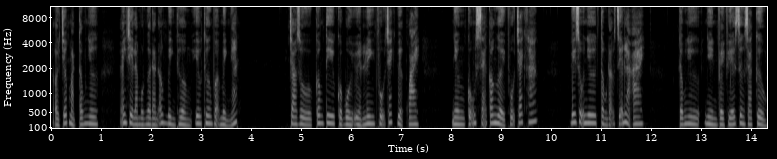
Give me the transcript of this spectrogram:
Ở trước mặt Tống Như, anh chỉ là một người đàn ông bình thường yêu thương vợ mình nhất. Cho dù công ty của Bùi Uyển Linh phụ trách việc quay, nhưng cũng sẽ có người phụ trách khác. Ví dụ như tổng đạo diễn là ai? Tống Như nhìn về phía Dương Gia Cửu.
